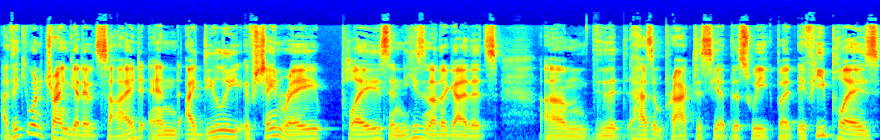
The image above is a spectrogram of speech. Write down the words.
I think you want to try and get outside, and ideally, if Shane Ray plays, and he's another guy that's um, that hasn't practiced yet this week. But if he plays,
